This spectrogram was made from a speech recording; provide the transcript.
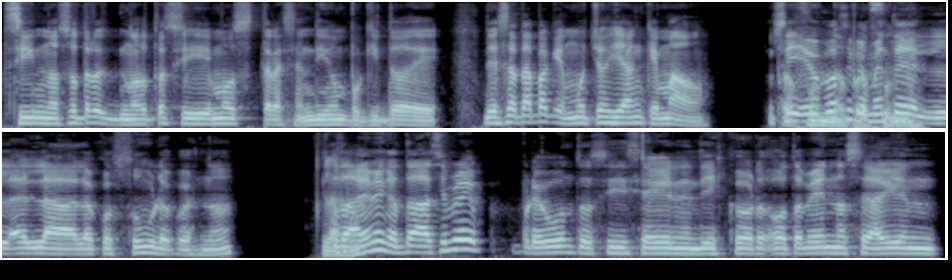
Sí, nosotros, nosotros sí hemos trascendido un poquito de, de esa etapa que muchos ya han quemado. Sí, es Profundo, básicamente profundo. la, la, la costumbre, pues, ¿no? Claro. O sea, a mí me encantaba. Siempre pregunto si, si hay alguien en Discord o también, no sé, alguien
